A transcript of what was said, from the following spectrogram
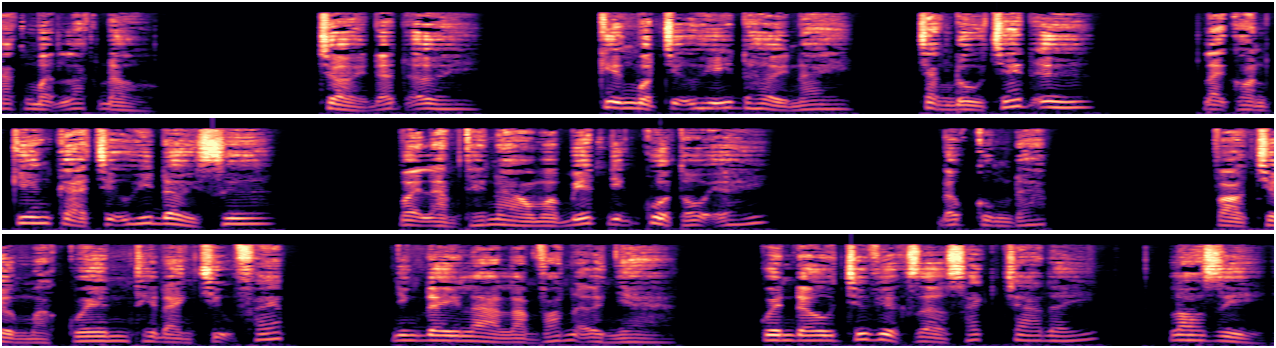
Khắc mận lắc đầu. Trời đất ơi! Kiêng một chữ húy đời nay, chẳng đủ chết ư? Lại còn kiêng cả chữ húy đời xưa. Vậy làm thế nào mà biết những của tội ấy? Đốc cung đáp. Vào trường mà quên thì đành chịu phép. Nhưng đây là làm văn ở nhà. Quên đâu chứ việc giờ sách cha đấy. Lo gì?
